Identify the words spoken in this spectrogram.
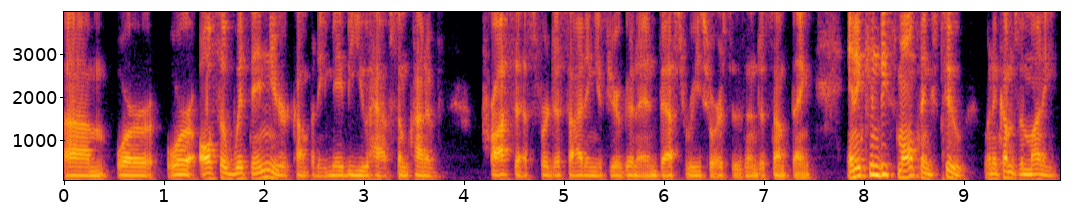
um, or or also within your company. Maybe you have some kind of process for deciding if you're going to invest resources into something, and it can be small things too. When it comes to money,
